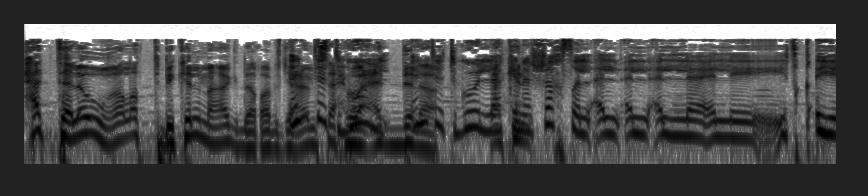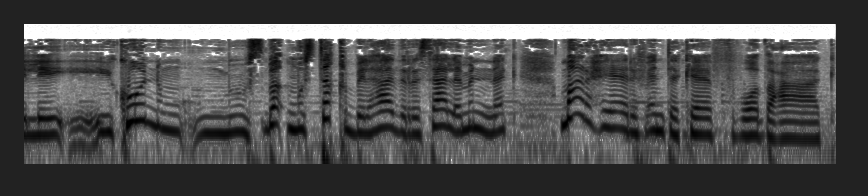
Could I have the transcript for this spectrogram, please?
حتى لو غلطت بكلمه أقدر أرجع أنت أمسح تقول وأعدلها. أنت تقول لكن, الشخص ال- ال- ال- ال- اللي يتق... اللي يكون مستقبل هذه الرسالة منك ما راح يعرف أنت كيف وضعك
